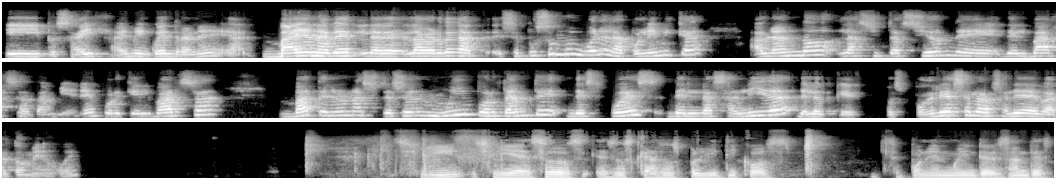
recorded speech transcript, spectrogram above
y pues ahí, ahí me encuentran, ¿eh? Vayan a ver, la, verdad, se puso muy buena la polémica hablando la situación de, del Barça también, ¿eh? Porque el Barça va a tener una situación muy importante después de la salida, de lo que pues podría ser la salida de Bartomeu, ¿eh? Sí, sí, esos, esos casos políticos se ponen muy interesantes.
